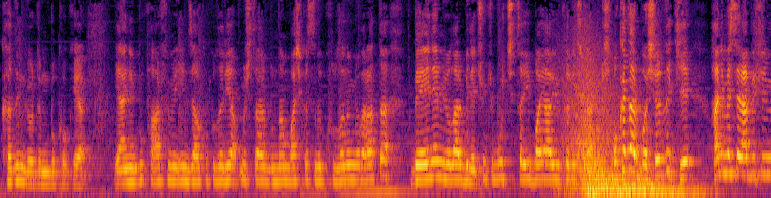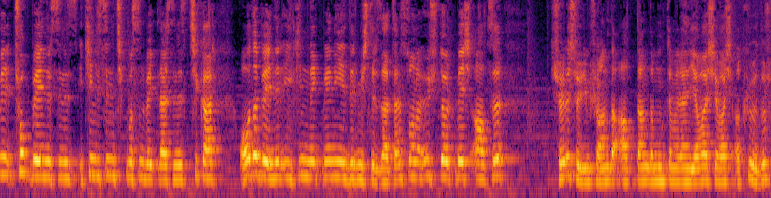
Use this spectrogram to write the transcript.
kadın gördüm bu kokuya. Yani bu parfümü imza kokuları yapmışlar. Bundan başkasını kullanamıyorlar. Hatta beğenemiyorlar bile. Çünkü bu çıtayı bayağı yukarı çıkartmış. O kadar başarılı ki hani mesela bir filmi çok beğenirsiniz. ikincisinin çıkmasını beklersiniz. Çıkar. O da beğenir. İlkinin ekmeğini yedirmiştir zaten. Sonra 3, 4, 5, 6 şöyle söyleyeyim şu anda alttan da muhtemelen yavaş yavaş akıyordur.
